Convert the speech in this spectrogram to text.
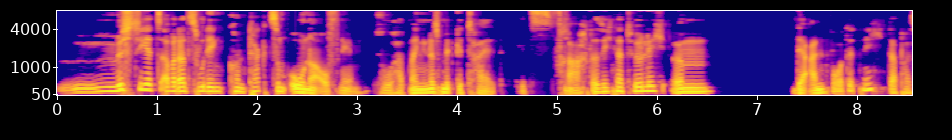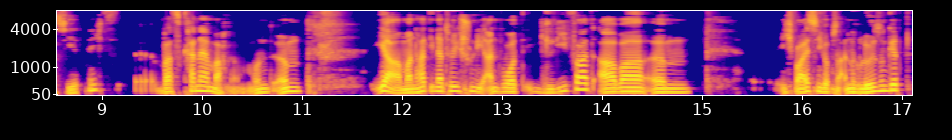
müsste jetzt aber dazu den Kontakt zum Owner aufnehmen. So hat man ihm das mitgeteilt. Jetzt fragt er sich natürlich, ähm, der antwortet nicht, da passiert nichts. Was kann er machen? Und ähm, ja, man hat ihm natürlich schon die Antwort geliefert, aber ähm, ich weiß nicht, ob es eine andere Lösung gibt.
